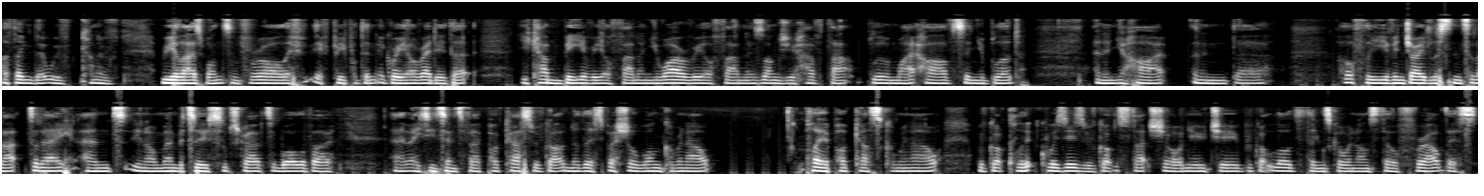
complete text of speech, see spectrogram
I think that we've kind of realised once and for all, if if people didn't agree already, that you can be a real fan and you are a real fan as long as you have that blue and white halves in your blood and in your heart. And uh, hopefully you've enjoyed listening to that today. And you know, remember to subscribe to all of our um, 1875 podcasts. We've got another special one coming out player podcasts coming out. We've got quizzes, we've got the stats show on YouTube, we've got loads of things going on still throughout this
